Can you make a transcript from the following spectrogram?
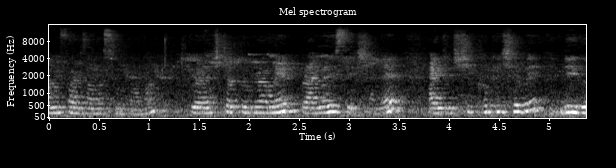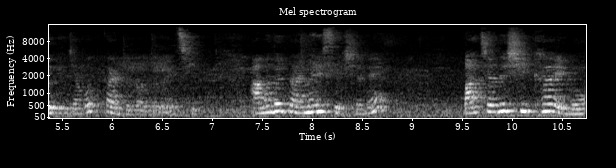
আমি ফারজানা সুলতানা। প্রয়াস চট্টগ্রামের প্রাইমারি সেকশনের একজন শিক্ষক হিসেবে দীর্ঘদিন যাবৎ কার্যরত রয়েছি। আমাদের প্রাইমারি সেকশনে বাচ্চাদের শিক্ষা এবং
